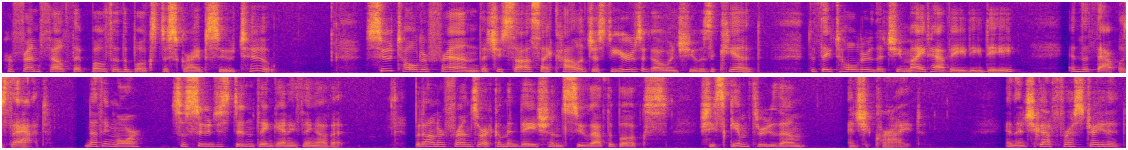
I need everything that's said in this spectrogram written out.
Her friend felt that both of the books described Sue too. Sue told her friend that she saw a psychologist years ago when she was a kid, that they told her that she might have ADD, and that that was that. Nothing more, so Sue just didn't think anything of it. But on her friend's recommendation, Sue got the books, she skimmed through them, and she cried. And then she got frustrated.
